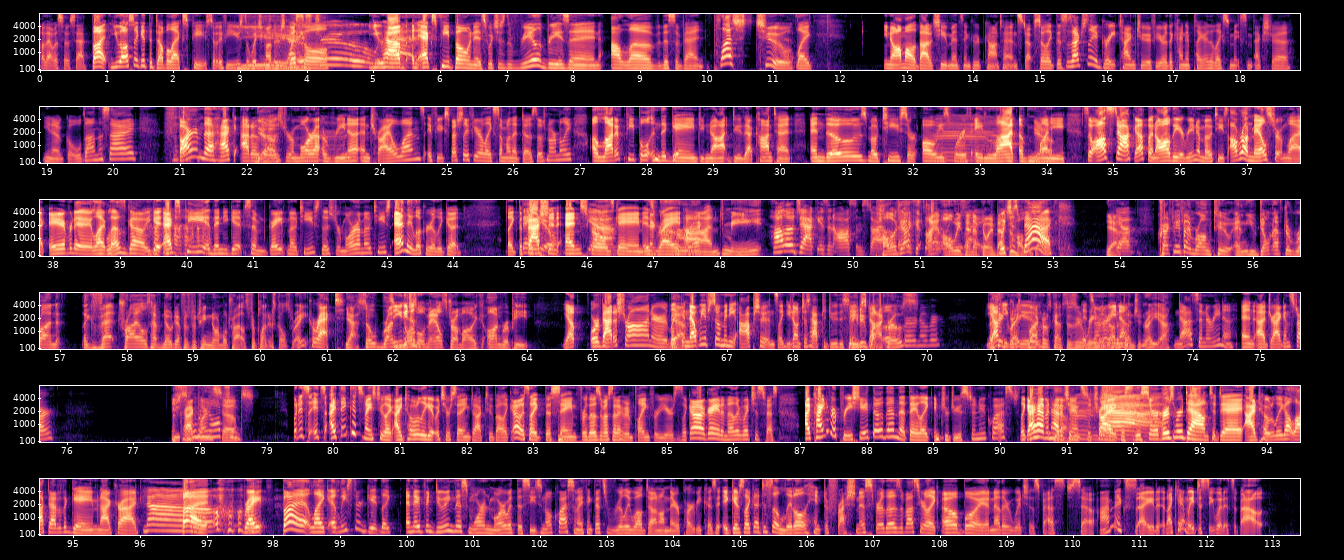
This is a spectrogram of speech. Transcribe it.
Oh, that was so sad. But you also get the double XP. So if you use the Witch Mother's Yeah. That is whistle, you have an XP bonus, which is the real reason I love this event. Plus, two, like, you know, I'm all about achievements and group content and stuff. So, like, this is actually a great time, too, if you're the kind of player that likes to make some extra, you know, gold on the side. Farm the heck out of Yeah. those Dremora mm-hmm. arena and trial ones. If you, especially if you're like someone that does those normally, a lot of people in the game do not do that content, and those motifs are always worth a mm. lot of Yeah. money. So I'll stock up on all the arena motifs. I'll run Maelstrom like every day. Like, let's go. You get XP, and then you get some great motifs, those Dremora motifs, and they look really good. Like the Thank fashion you. and scrolls Yeah. game is and right correct on, me. Hollow Jack is an awesome style. Hollow that I Jack, I really always do end up going back which to is Hollow Jack. back. Yeah. Yeah. Correct me if I'm wrong too, and you don't have to run like vet trials have no difference between normal trials for Plunder Skulls, right? Correct. Yeah, so run So you could just- normal Maelstrom on, like on repeat. Yep. Or Vateshran or like Yeah. and now we have so many options. Like you don't just have to do the same can do stuff Black Rose. over and over. I think you can right? do Black Rose counts as an It's arena, an not a dungeon, right? Yeah. No, it's an arena. And uh Dragonstar in There's so many Craglorn. So options. But it's it's I think it's nice too. Like I totally get what you're saying, Doc, too, about like, oh, it's like the same for those of us that have been playing for years. It's like, oh great, another Witches Fest. I kind of appreciate though then that they like introduced a new quest. Like I haven't had Yeah. a chance to try it because the servers were down today. I totally got locked out of the game and I cried. No. But right? But like at least they're good like and they've been doing this more and more with the seasonal quests and i think that's really well done on their part because it, it gives like a just a little hint of freshness for those of us who are like oh boy another witches fest so i'm excited i can't wait to see what it's about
